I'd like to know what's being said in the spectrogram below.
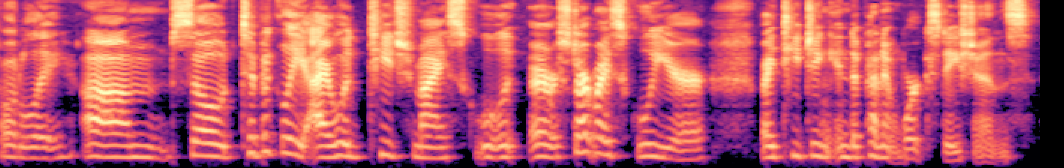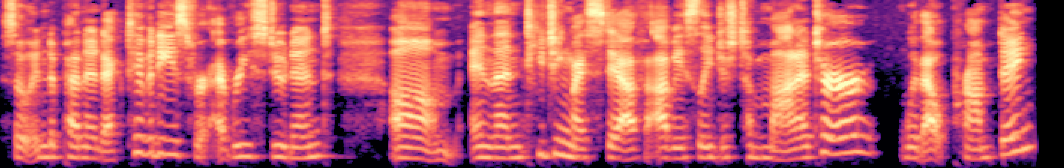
Totally. Um, so typically, I would teach my school or start my school year by teaching independent workstations. So, independent activities for every student. Um, and then teaching my staff, obviously, just to monitor without prompting,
